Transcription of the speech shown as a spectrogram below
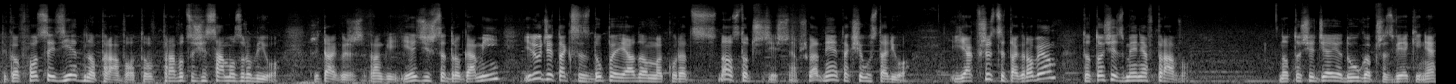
Tylko w Polsce jest jedno prawo, to prawo, co się samo zrobiło. Czyli tak, że w Anglii jeździsz se drogami i ludzie tak se z dupy jadą akurat, no 130 na przykład, nie? Tak się ustaliło. I jak wszyscy tak robią, to to się zmienia w prawo. No to się dzieje długo, przez wieki, nie?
